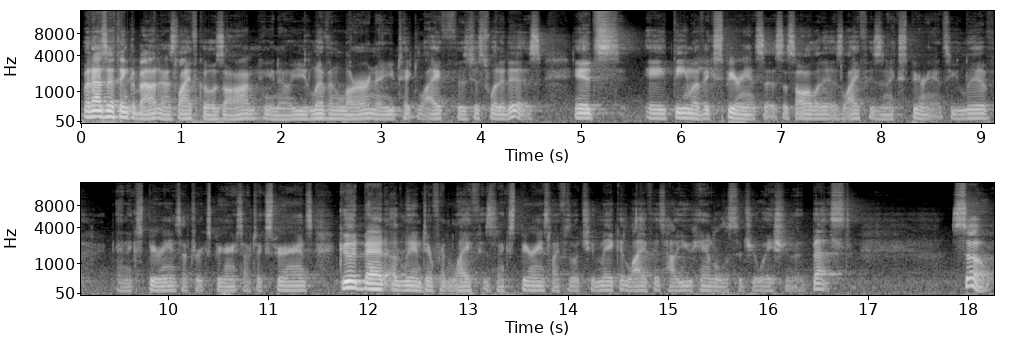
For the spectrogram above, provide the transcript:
But as I think about it, as life goes on, you know, you live and learn and you take life as just what it is. It's a theme of experiences. That's all it is. Life is an experience. You live and experience after experience after experience. Good, bad, ugly, and different. Life is an experience. Life is what you make it. Life is how you handle the situation at best. So,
